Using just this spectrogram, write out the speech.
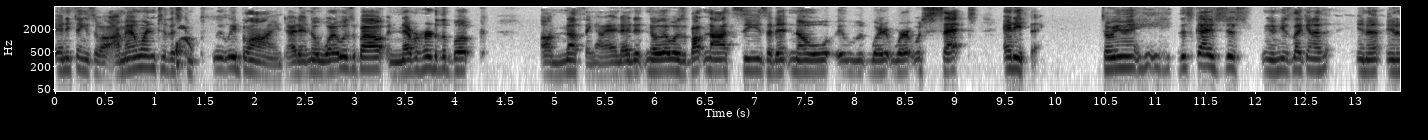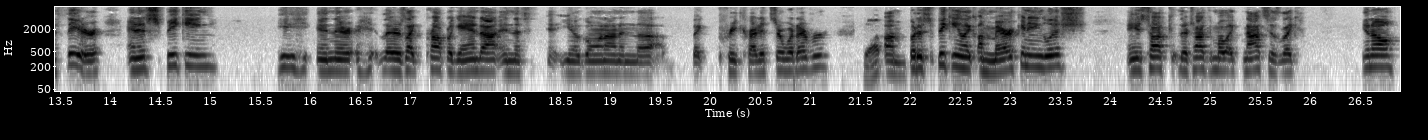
anything is about. I mean, I went into this completely blind. I didn't know what it was about, and never heard of the book. Um, nothing. I, I didn't know that it was about Nazis. I didn't know it where where it was set. Anything. So he, this guy's just you know he's like in a in a in a theater and is speaking. He and there there's like propaganda in the you know going on in the like pre credits or whatever. Yep. Um, but it's speaking like American English, and he's talk. They're talking about like Nazis, like you know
